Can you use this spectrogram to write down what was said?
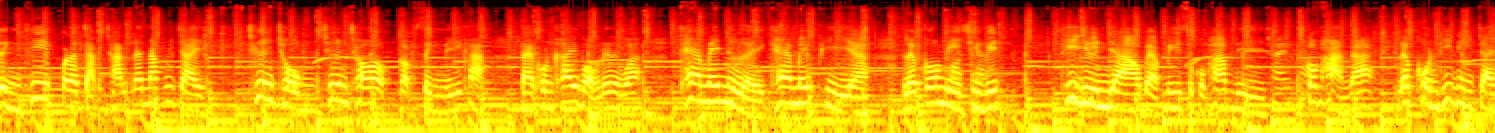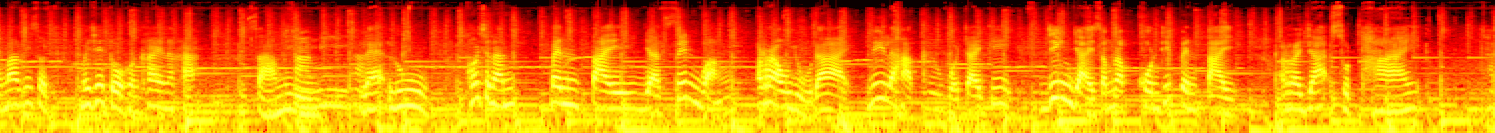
สิ่งที่ประจักษ์ชัดและนักวิจัย ชื่นชม ชื่นชอบกับสิ่งนี้ค่ะ แต่คนไข้บอกได้เลยว่า แค่ไม่เหนื่อย แค่ไม่เพลีย แล้วก็มีชีวิตที่ยืนยาวแบบมีสุขภาพดี ก็ผ่านได้ แล้วคนที่ดีใจมากที่สุด ไม่ใช่ตัวคนไข้นะคะ สามีามและลูก เพราะฉะนั้น เป็นไตอย่าสิ้นหวังเราอยู่ได้ นี่แหละค่ะคือหัวใจที่ยิ่งใหญ่สำหรับคนที่เป็นไตระยะสุดท้าย ใช่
